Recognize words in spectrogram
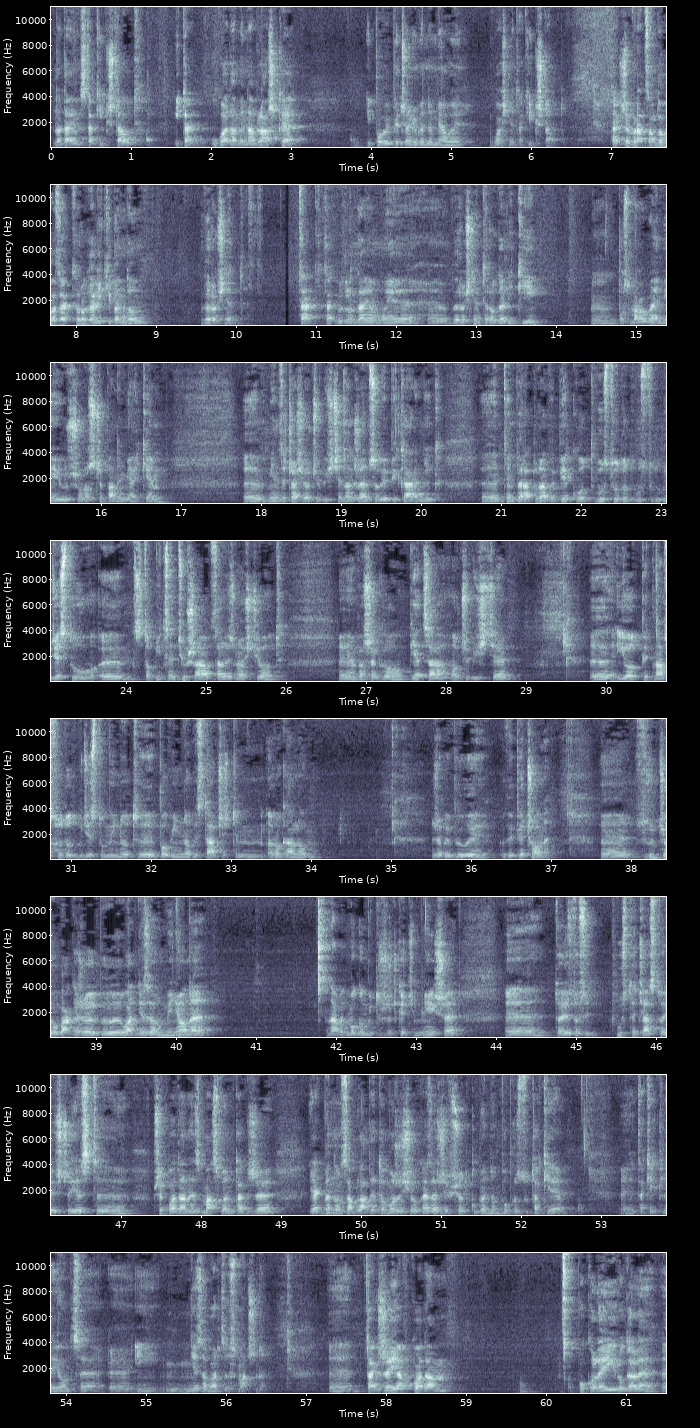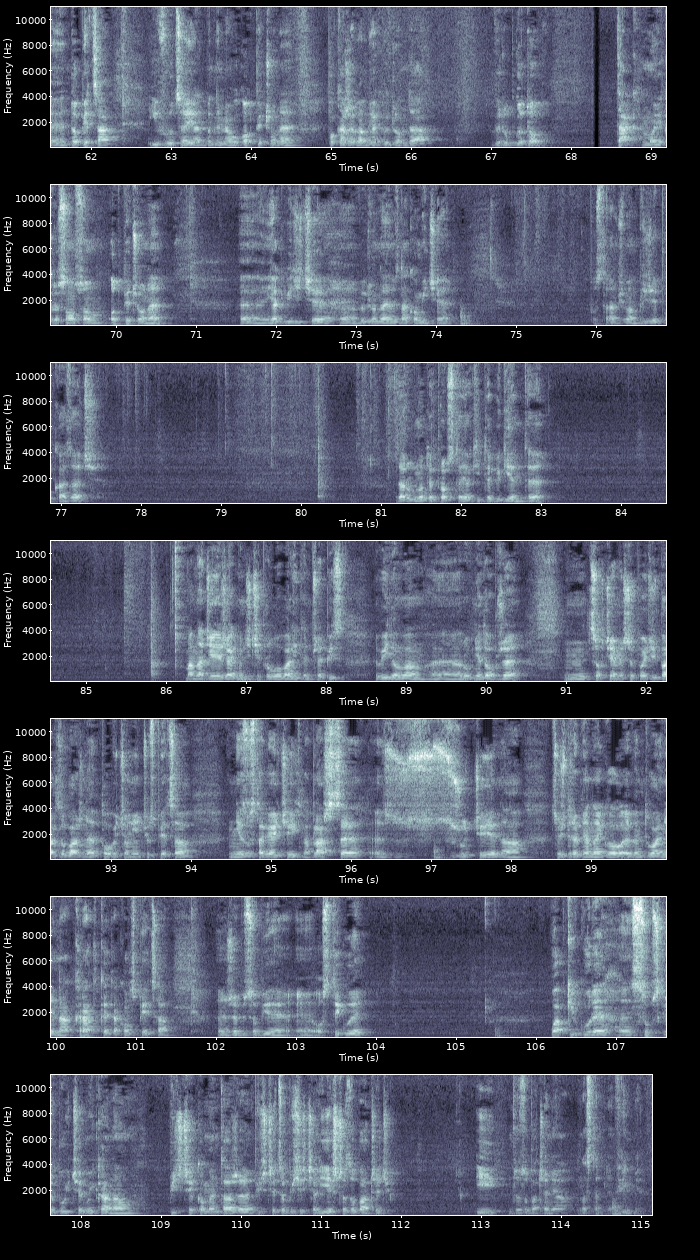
nadając taki kształt i tak układamy na blaszkę i po wypieczeniu będą miały właśnie taki kształt. Także wracam do Was, jak rogaliki będą wyrośnięte. Tak, tak wyglądają moje e, wyrośnięte rogaliki. Mm, Posmarowałem je już rozszczepanym jajkiem. E, W międzyczasie oczywiście nagrzałem sobie piekarnik. E, Temperatura wypieku od 200 do 220 e, stopni Centiusza w zależności od Waszego pieca oczywiście i od 15 do 20 minut e, powinno wystarczyć tym rogalom, żeby były wypieczone. E, Zwróćcie uwagę, żeby były ładnie zarumienione. Nawet mogą być troszeczkę ciemniejsze. E, To jest dosyć tłuste ciasto, jeszcze jest przekładane z masłem, także Jak będą za blade, to może się okazać, że w środku będą po prostu takie, takie klejące i nie za bardzo smaczne. Także ja wkładam po kolei rogale e, do pieca i wrócę jak będę miał odpieczone. Pokażę Wam jak wygląda wyrób gotowy. Tak, moje croissants są odpieczone. E, Jak widzicie e, wyglądają znakomicie. Postaram się Wam bliżej pokazać. Zarówno te proste, jak i te wygięte. Mam nadzieję, że jak będziecie próbowali ten przepis, wyjdą Wam e, równie dobrze. Mm, Co chciałem jeszcze powiedzieć, bardzo ważne, po wyciągnięciu z pieca nie zostawiajcie ich na blaszce, zrzućcie je na coś drewnianego, ewentualnie na kratkę taką z pieca, e, żeby sobie e, ostygły. Łapki w górę, subskrybujcie mój kanał, piszcie komentarze, piszcie co byście chcieli jeszcze zobaczyć i do zobaczenia w następnym filmie.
